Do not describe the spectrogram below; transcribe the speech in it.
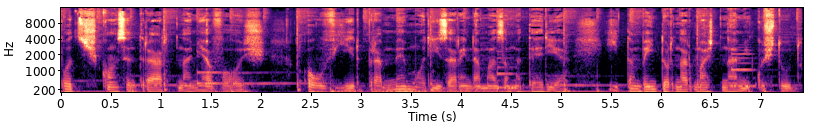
podes concentrar-te na minha voz, ouvir para memorizar ainda mais a matéria e também tornar mais dinâmico o estudo.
